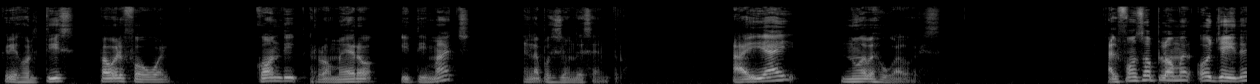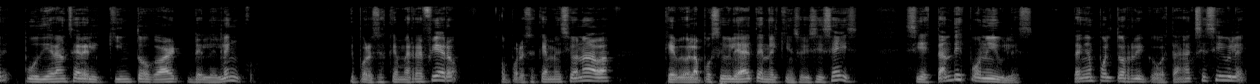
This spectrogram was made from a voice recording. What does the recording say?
Chris Ortiz, power forward. Condit, Romero y Timach en la posición de centro. Ahí hay nueve jugadores. Alfonso Plomer o Jader pudieran ser el quinto guard del elenco. Y por eso es que me refiero, o por eso es que mencionaba, que veo la posibilidad de tener 15 o 16. Si están disponibles están en Puerto Rico o están accesibles,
